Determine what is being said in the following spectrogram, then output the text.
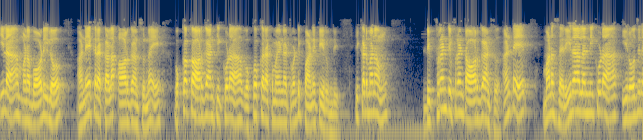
ఇలా మన బాడీలో అనేక రకాల ఆర్గాన్స్ ఉన్నాయి. ఒక్కొక్క ఆర్గాన్కి కూడా ఒక్కొక్క రకమైనటువంటి పనితీరు ఉంది. ఇక్కడ మనం డిఫరెంట్ డిఫరెంట్ ఆర్గాన్స్ అంటే మన శరీరాలన్నీ కూడా ఈ రోజున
